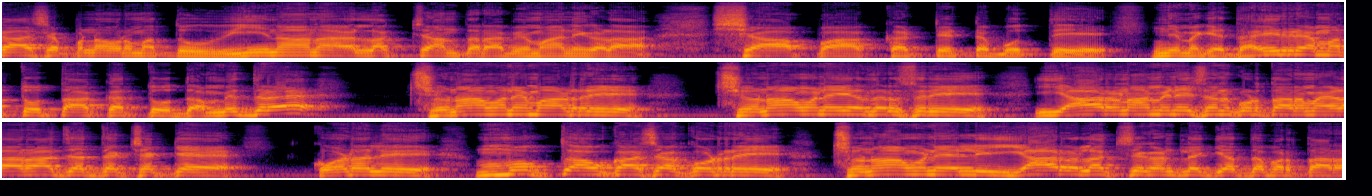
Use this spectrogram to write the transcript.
ಕಾಶಪ್ಪನವರು ಮತ್ತು ವೀಣಾನ ಲಕ್ಷಾಂತರ ಅಭಿಮಾನಿಗಳ ಶಾಪ, ಕಟ್ಟಿಟ್ಟ ಬುತ್ತಿ, ನಿಮಗೆ ಧೈರ್ಯ ಮತ್ತು ತಾಕತ್ತು ದಮ್ಮಿದ್ರೆ ಚುನಾವಣೆ ಮಾಡ್ರಿ, ಚುನಾವಣೆ ಎದುರಿಸ್ರಿ. ಯಾರು ನಾಮಿನೇಷನ್ ಕೊಡ್ತಾರೆ ಮಹಿಳಾ ರಾಜ್ಯಾಧ್ಯಕ್ಷಕ್ಕೆ? ಕೊಡಲಿ, ಮುಕ್ತ ಅವಕಾಶ ಕೊಡ್ರಿ. ಚುನಾವಣೆಯಲ್ಲಿ ಯಾರು ಲಕ್ಷ ಗಂಟಲೆ ಗೆದ್ದ ಬರ್ತಾರ?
